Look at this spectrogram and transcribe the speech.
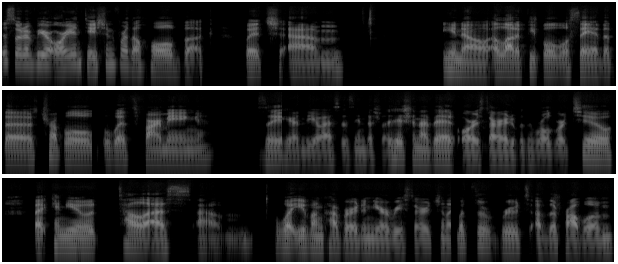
just sort of your orientation for the whole book, which um, you know, a lot of people will say that the trouble with farming here in the US is the industrialization of it or it started with World War II. But can you tell us um, what you've uncovered in your research and like, what's the roots of the problem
